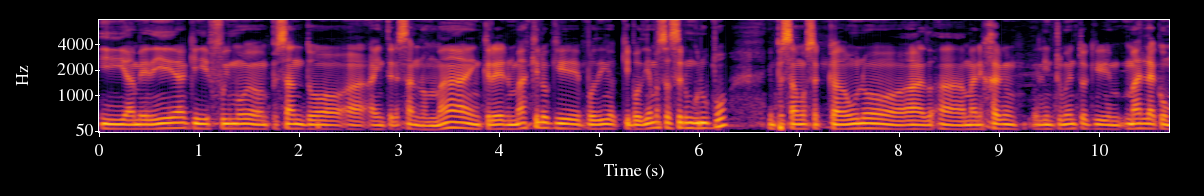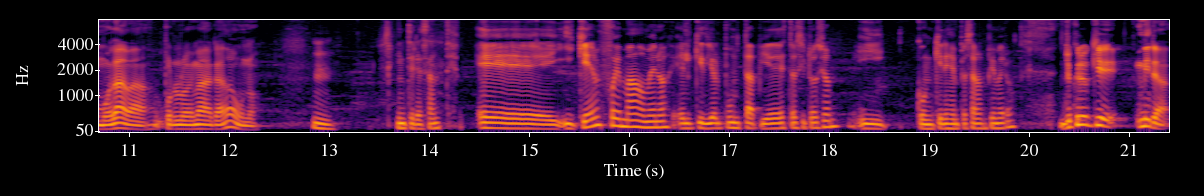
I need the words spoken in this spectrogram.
Y a medida que fuimos empezando a, a interesarnos más, en creer más que lo que, podía, que podíamos hacer un grupo, empezamos a cada uno a, a manejar el instrumento que más le acomodaba por lo demás a cada uno. Mm. Interesante. Eh, ¿Y quién fue más o menos el que dio el puntapié de esta situación? ¿Y con quiénes empezaron primero? Yo creo que, mira,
